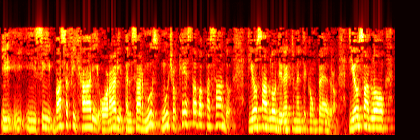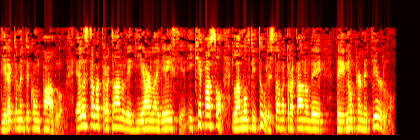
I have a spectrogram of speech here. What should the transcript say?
Y, si vas a fijar y orar y pensar mucho, ¿qué estaba pasando? Dios habló directamente con Pedro. Dios habló directamente con Pablo. Él estaba tratando de guiar la iglesia. ¿Y qué pasó? La multitud estaba tratando de, de no permitirlo.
